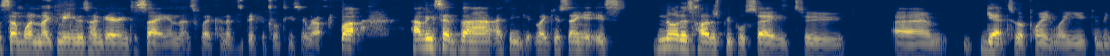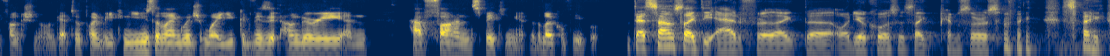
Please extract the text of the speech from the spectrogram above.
someone like me who's Hungarian to say, and that's where kind of the difficulties erupt. But having said that, I think, like you're saying, it is not as hard as people say to um, get to a point where you can be functional, get to a point where you can use the language and where you could visit Hungary and have fun speaking it with the local people. That sounds like the ad for like the audio courses, like Pimsleur or something. It's like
